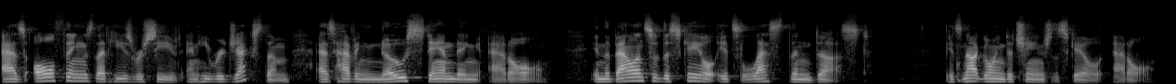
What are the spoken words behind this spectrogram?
as all things that he's received, and he rejects them as having no standing at all. In the balance of the scale, it's less than dust. It's not going to change the scale at all.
